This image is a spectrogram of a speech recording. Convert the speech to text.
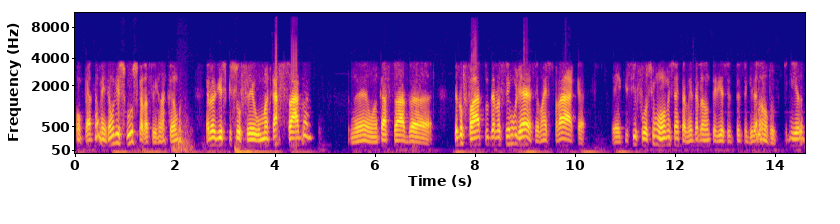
Completamente. É um discurso que ela fez na Câmara. Ela disse que sofreu uma caçada, né, uma caçada pelo fato dela ser mulher, ser mais fraca, é, que se fosse um homem, certamente ela não teria sido perseguida. Ela não foi perseguida,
